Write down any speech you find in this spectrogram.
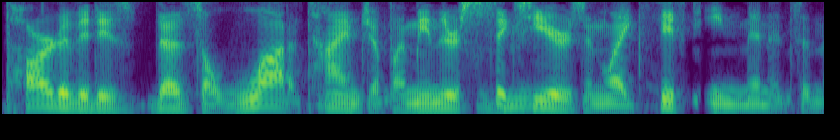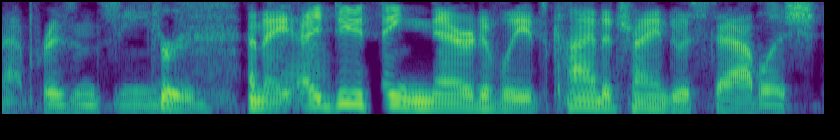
part of it is that's a lot of time jump. I mean, there's 6 mm-hmm. years and like 15 minutes in that prison scene. True. And I, I, do think narratively it's kind of trying to establish,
